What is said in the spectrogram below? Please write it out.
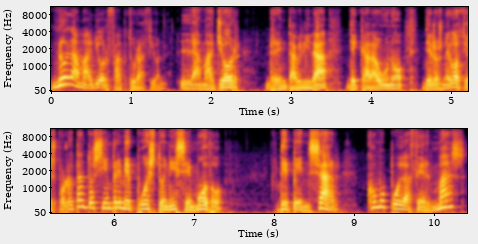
no la mayor facturación, la mayor rentabilidad de cada uno de los negocios. Por lo tanto, siempre me he puesto en ese modo de pensar cómo puedo hacer más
